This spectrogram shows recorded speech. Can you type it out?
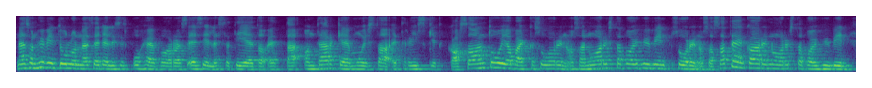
Näissä on hyvin tullut näissä edellisissä puheenvuoroissa esille se tieto, että on tärkeää muistaa, että riskit kasaantuu ja vaikka suurin osa nuorista voi hyvin, suurin osa sateenkaarinuorista voi hyvin,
